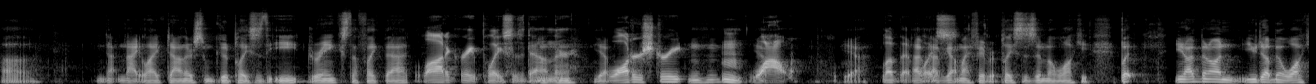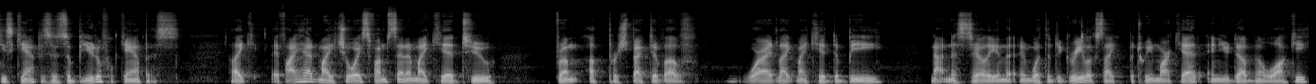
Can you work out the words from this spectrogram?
uh, nightlife down there. Some good places to eat, drink, stuff like that. A lot of great places down there. Yeah. Water Street. Mm-hmm. Wow. Yeah, Love that I've. I've got my favorite places in Milwaukee, but you know I've been on UW Milwaukee's campus. It's a beautiful campus. Like if I had my choice, if I'm sending my kid to, from a perspective of where I'd like my kid to be, not necessarily in the in what the degree looks like between Marquette and UW Milwaukee,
